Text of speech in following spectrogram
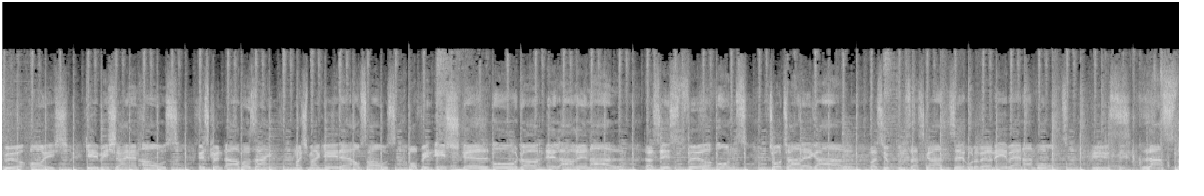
Für euch gebe ich einen aus. Es könnte aber sein, manchmal geht er aufs Haus. Ob in Ischgl oder El Arenal, das ist für uns total egal. Was juckt uns das Ganze oder wer nebenan wohnt? Ist, Lasst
